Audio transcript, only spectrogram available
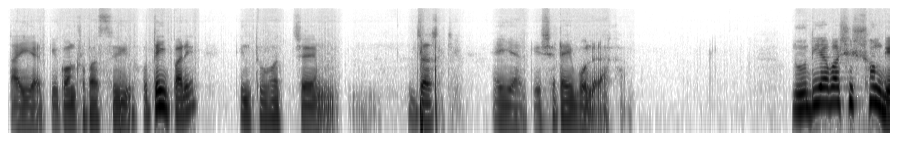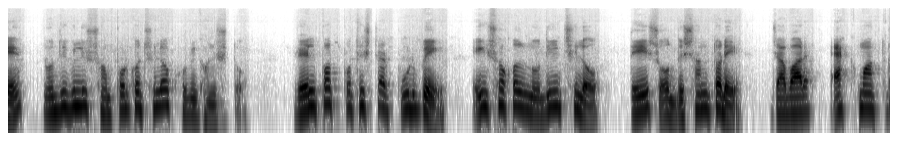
তাই আর কি কন্ট্রোভার্সি হতেই পারে। কিন্তু হচ্ছে জাস্ট এই আর কি সেটাই বলে রাখা। নদিয়াবাসীর সঙ্গে নদীগুলির সম্পর্ক ছিল খুবই ঘনিষ্ঠ। রেলপথ প্রতিষ্ঠার পূর্বে এই সকল নদী ছিল দেশ ও দেশান্তরে যাবার একমাত্র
